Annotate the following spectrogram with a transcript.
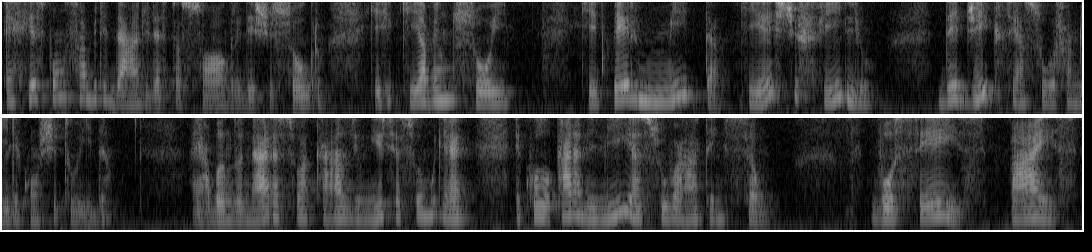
É responsabilidade desta sogra e deste sogro que, que abençoe, que permita que este filho dedique-se à sua família constituída. É abandonar a sua casa e unir-se à sua mulher. É colocar ali a sua atenção. Vocês, pais,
